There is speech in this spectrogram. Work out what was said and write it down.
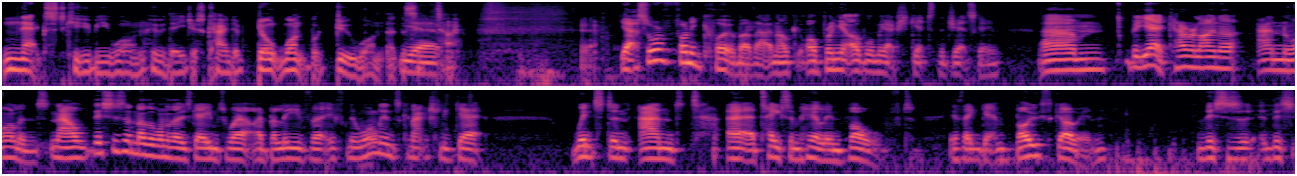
next QB one who they just kind of don't want but do want at the Yeah. same time. Yeah. Yeah, I saw a funny quote about that, and I'll I'll bring it up when we actually get to the Jets game. Um, but yeah, Carolina and New Orleans. Now, this is another one of those games where I believe that if New Orleans can actually get Winston and uh, Taysom Hill involved, if they can get them both going, this is a, this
